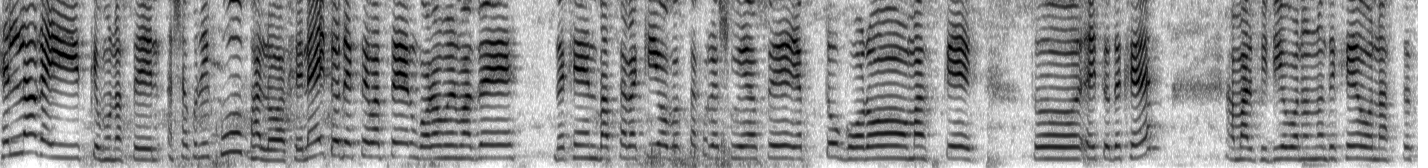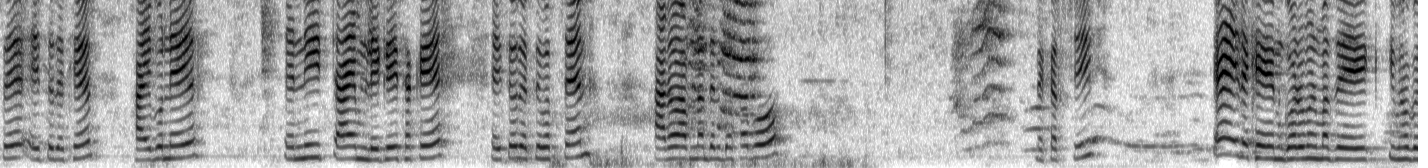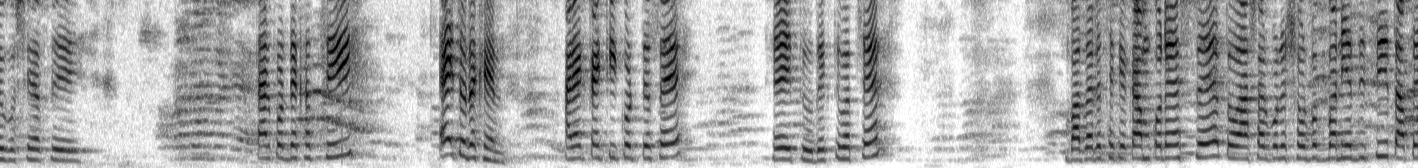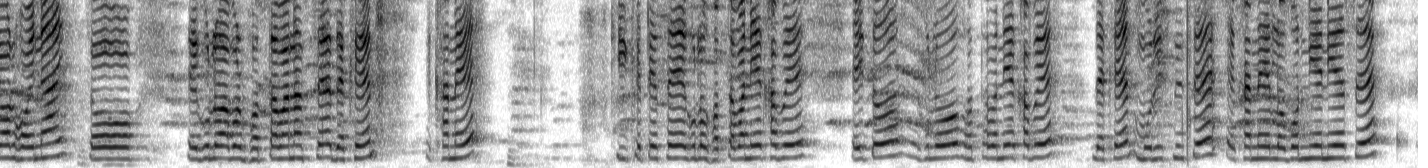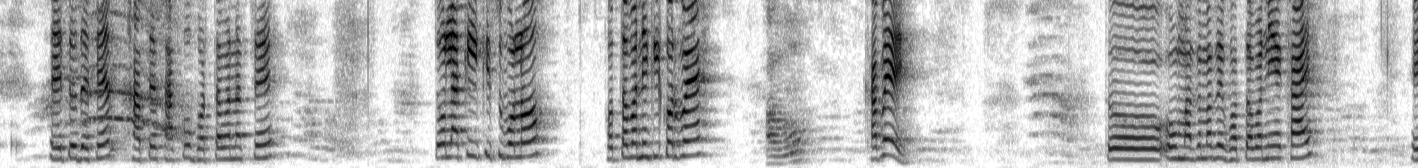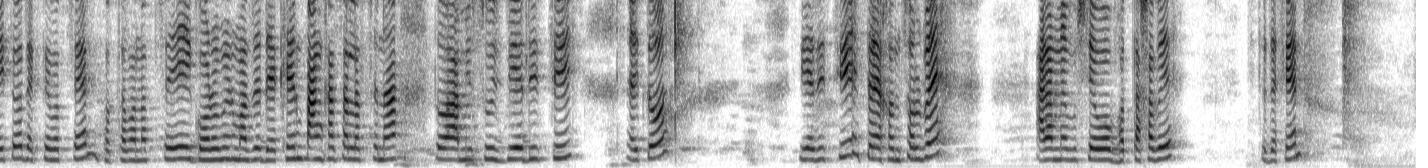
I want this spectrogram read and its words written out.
Hello guys কেমন আছেন? আশা করি খুব ভালো আছেন। এই তো দেখতে পাচ্ছেন, গরমের মাঝে। দেখেন, বাচ্চারা কি অবস্থা করে শুয়ে আছে। এত গরম আজকে। তো এই তো দেখেন, আমার ভিডিও বানানো দেখে ও নাচতেছে। এই তো দেখেন ভাই বোনে এনি টাইম লেগেই থাকে। এই তো দেখতে পাচ্ছেন আরও আপনাদের দেখাবো। দেখাচ্ছি। এই দেখেন, গরমের মাঝে কীভাবে বসে আছে। তারপর দেখাচ্ছি। এই তো দেখেন, আরেকটা কি করতেছে? এই তো দেখতে পাচ্ছেন? বাজারে থেকে কাম করে আসছে, তো আসার পরে শরবত বানিয়ে দিছি, তাতে আর হয় নাই। তো এগুলো আবার ভর্তা বানাচ্ছে, দেখেন, এখানে কি কেটেছে এগুলো ভর্তা বানিয়ে খাবে। এই তো এগুলো ভর্তা বানিয়ে খাবে, দেখেন, মরিচ নিছে, এখানে লবণ নিয়ে নিয়েছে। এই তো দেখেন, হাতে চাকু ভর্তা বানাচ্ছে। তো লাকি কিছু বলো? ভর্তা বানিয়ে কি করবে? খাব। খাবে? তো ও মাঝে মাঝে ভর্তা বানিয়ে খায়। এই তো দেখতে পাচ্ছেন ভর্তা বানাচ্ছে। এই গরমের মাঝে দেখেন পাংখা চালাচ্ছে না। তো আমি সুইচ দিয়ে দিচ্ছি। এই তো দিয়ে দিচ্ছি। এই তো এখন চলবে। আরামে বসে ও ভর্তা খাবে। তো দেখেন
